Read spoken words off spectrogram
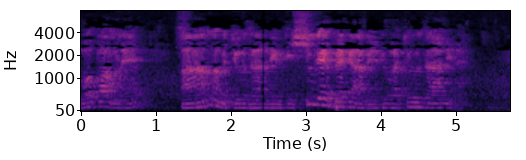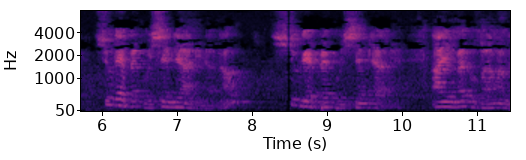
ဘောပေါက်လဲဘာမှမကြိုးစားနေဘူးဒီရှုတဲ့ဘက်ကပဲသူကကြိုးစားနေတာရှုတဲ့ဘက်ကိုရှင်းပြနေတာနော်ရှုတဲ့ဘက်ကိုရှင်းပြတယ်အာယုဘက်ကိုဘာမှမ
